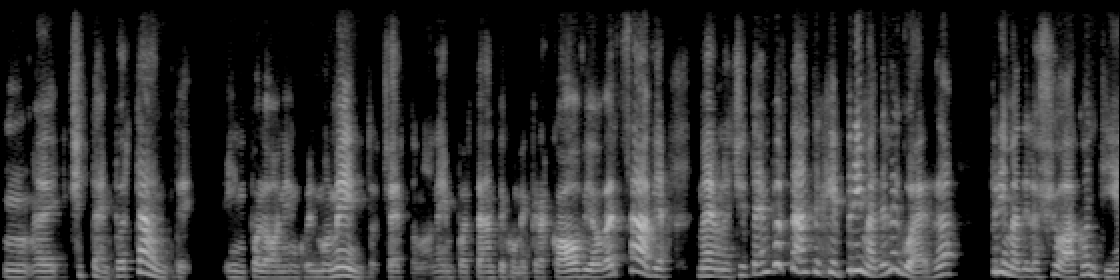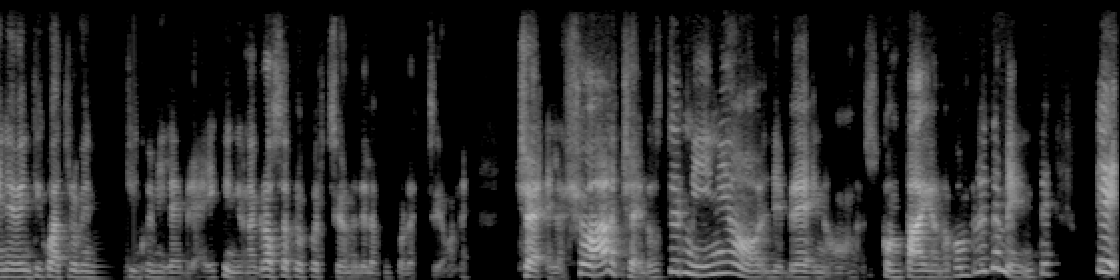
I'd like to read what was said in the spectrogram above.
mh, mm, eh, città importante in Polonia in quel momento, certo non è importante come Cracovia o Varsavia, ma è una città importante che prima della guerra, prima della Shoah, contiene 24-25 mila ebrei, quindi una grossa proporzione della popolazione c'è la Shoah, c'è lo sterminio, gli ebrei non scompaiono completamente e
